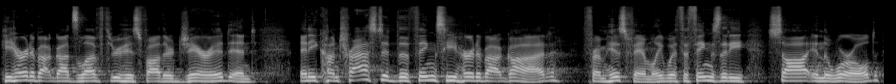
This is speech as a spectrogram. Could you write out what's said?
He heard about God's love through his father Jared, and, and he contrasted the things he heard about God from his family with the things that he saw in the world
